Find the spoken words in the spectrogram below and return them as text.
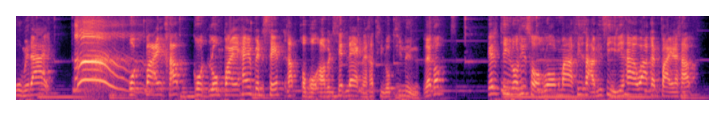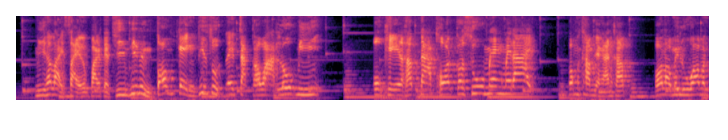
กูไม่ได้ กดไปครับ กดลงไปให้มันเป็นเซตครับผมผมเอาเป็นเซตแรกนะครับทีมลบที่หนึ่งแล้วก็เซตทีมลบที่สองลองมาที่สามที่สี่ที่ห้าว่ากันไปนะครับ มีเท่าไหร่ใส่ลงไปแต่ทีมที่หนึ่งต้องเก่งที่สุดในจักรวาลโลกนี้ โอเคนะครับดาบทอดก็สู้แม่งไม่ได้ ต้องทำอย่างนั้นครับ เพราะเราไม่รู้ว่ามัน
